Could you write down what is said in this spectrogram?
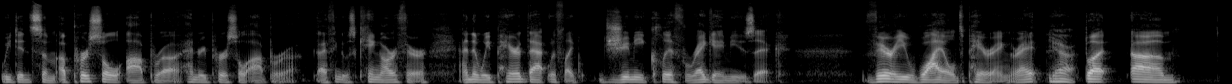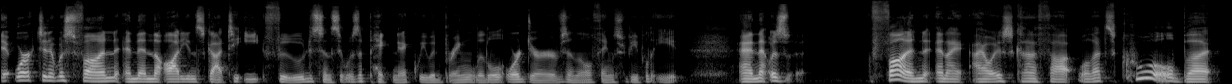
we did some a Purcell opera, Henry Purcell opera. I think it was King Arthur, and then we paired that with like Jimmy Cliff reggae music. Very wild pairing, right? Yeah. But um, it worked and it was fun. And then the audience got to eat food since it was a picnic. We would bring little hors d'oeuvres and little things for people to eat, and that was fun. And I I always kind of thought, well, that's cool, but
